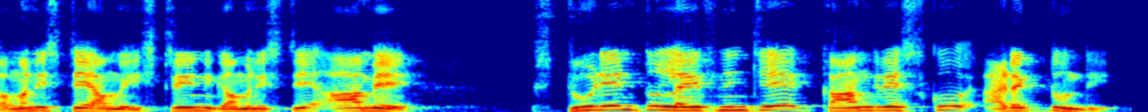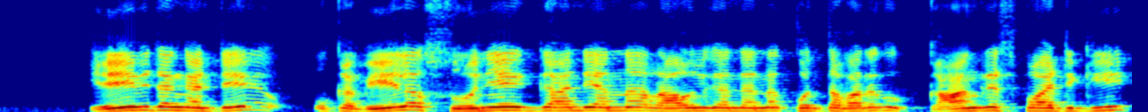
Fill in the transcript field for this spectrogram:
గమనిస్తే ఆమె హిస్టరీని గమనిస్తే ఆమె స్టూడెంట్ లైఫ్ నుంచే కాంగ్రెస్కు అడక్ట్ ఉంది. ఏ విధంగా అంటే ఒకవేళ సోనియా గాంధీ అన్న రాహుల్ గాంధీ అన్న కొంతవరకు కాంగ్రెస్ పార్టీకి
